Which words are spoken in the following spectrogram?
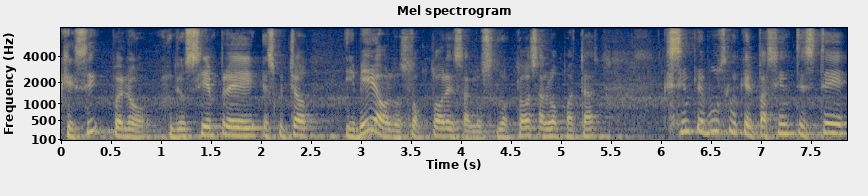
que sí, bueno, yo siempre he escuchado y veo a los doctores, a los doctores alópatas, que siempre buscan que el paciente esté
